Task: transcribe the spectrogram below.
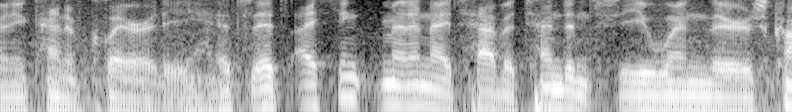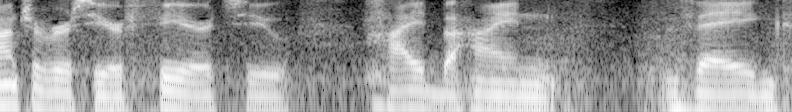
any kind of clarity. It's, it's, I think Mennonites have a tendency when there's controversy or fear to hide behind vague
